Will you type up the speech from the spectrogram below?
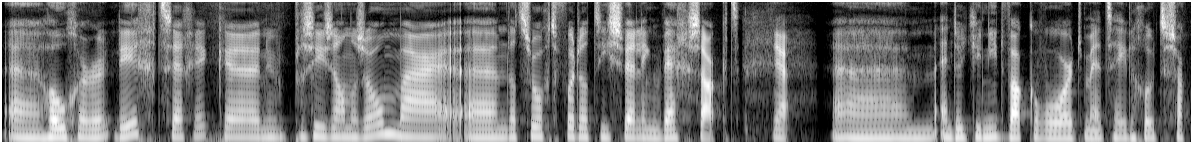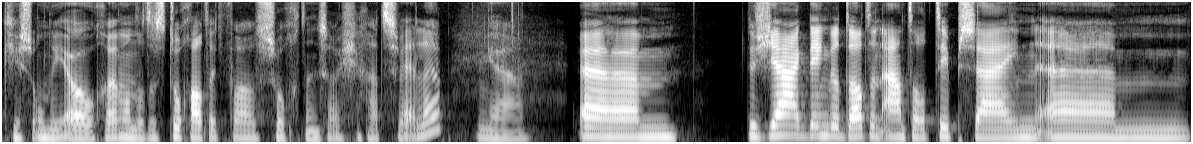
Uh, hoger ligt, zeg ik. Uh, nu precies andersom. Maar um, dat zorgt ervoor dat die zwelling wegzakt. Ja. en dat je niet wakker wordt met hele grote zakjes onder je ogen. Want dat is toch altijd vooral s ochtends als je gaat zwellen. Ja. Dus ja, ik denk dat dat een aantal tips zijn um,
